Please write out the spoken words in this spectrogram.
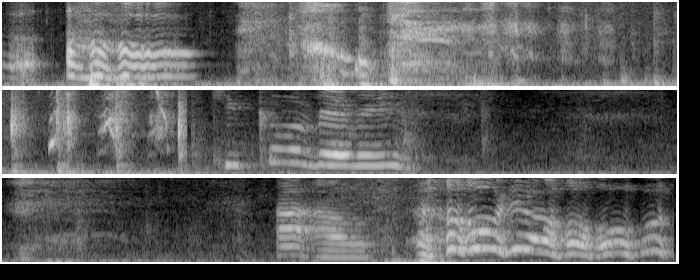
Uh-oh. Keep going, baby. Uh-oh. Oh, no.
